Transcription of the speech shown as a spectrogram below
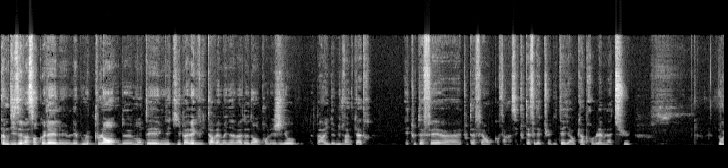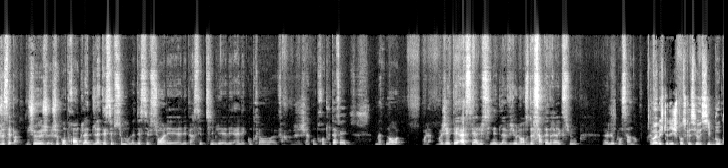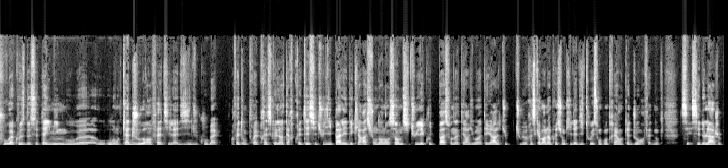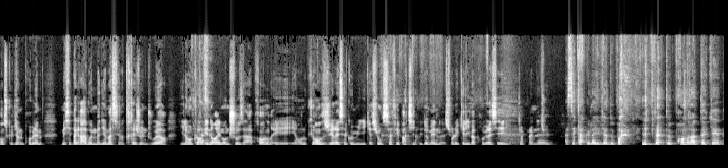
comme disait Vincent Collet, le, le, le, plan de monter une équipe avec Victor Wembanyama dedans pour les JO de Paris 2024 est tout à fait, euh, tout à fait, enfin, c'est tout à fait d'actualité. Il n'y a aucun problème là-dessus. Donc je sais pas. Je, je, comprends que la, déception, la déception, elle est, perceptible et elle est, elle est. Enfin, je la comprends tout à fait. Maintenant, voilà, moi j'ai été assez halluciné de la violence de certaines réactions euh, le concernant. Ouais, mais je te dis, je pense que c'est aussi beaucoup à cause de ce timing où, euh, où, où, en quatre jours, en fait, il a dit du coup, bah, en fait, on pourrait presque l'interpréter si tu lis pas les déclarations dans l'ensemble, si tu l'écoutes pas son interview intégrale, tu, tu peux presque avoir l'impression qu'il a dit tout et son contraire en quatre jours, en fait. Donc, c'est de là, je pense, que vient le problème. Mais c'est pas grave, Wembanyama, c'est un très jeune joueur, il a encore énormément de choses à apprendre, et, et en l'occurrence, gérer sa communication, ça fait partie des domaines sur lesquels il va progresser, il n'y a aucun problème là-dessus. Ah, c'est clair que là, il vient, de... il vient de prendre un taquet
